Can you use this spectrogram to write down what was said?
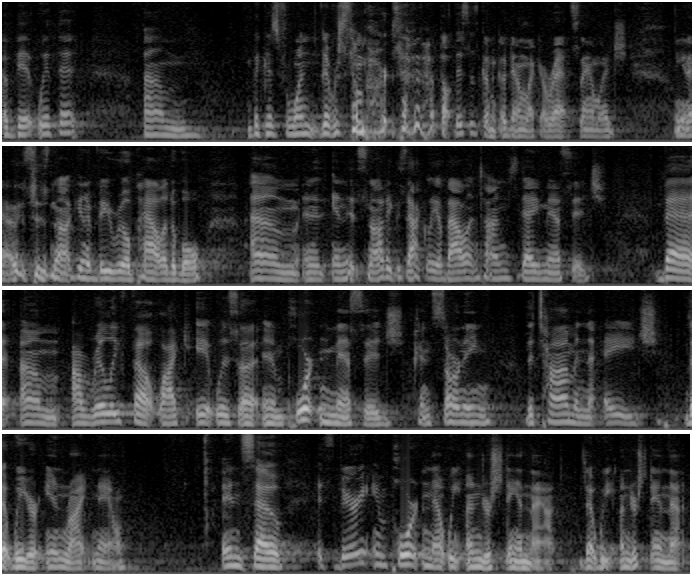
a bit with it. Um, because for one, there were some parts of it I thought this is going to go down like a rat sandwich. You know, this is not going to be real palatable. Um, and, and, it's not exactly a Valentine's Day message. But um, I really felt like it was a, an important message concerning the time and the age that we are in right now. And so it's very important that we understand that, that we understand that.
